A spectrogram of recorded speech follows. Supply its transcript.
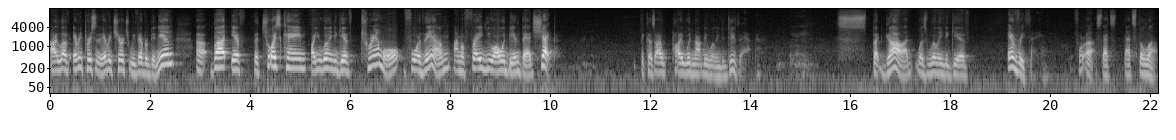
I love every person at every church we've ever been in, uh, but if the choice came, are you willing to give trammel for them, I'm afraid you all would be in bad shape. Because I probably would not be willing to do that. But God was willing to give everything for us. That's, that's the love.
